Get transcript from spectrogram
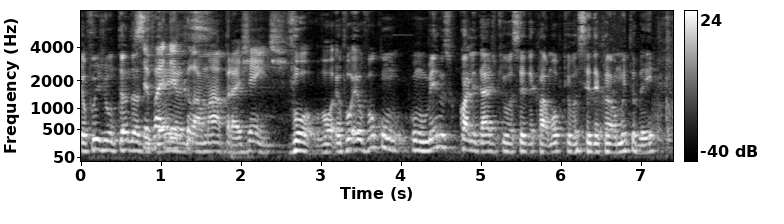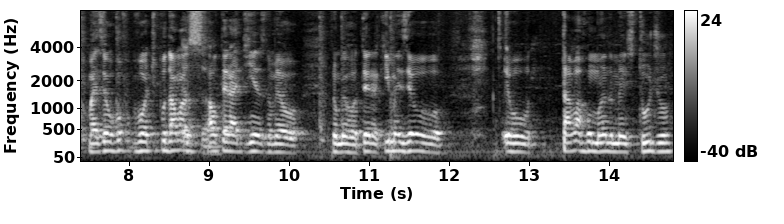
Eu fui juntando as Você vai ideias. declamar pra gente? Vou, vou. Eu vou, eu vou com, com menos qualidade que você declamou, porque você declama muito bem. Mas eu vou, vou tipo, dar umas alteradinhas no meu, no meu roteiro aqui, mas eu. Eu tava arrumando meu estúdio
